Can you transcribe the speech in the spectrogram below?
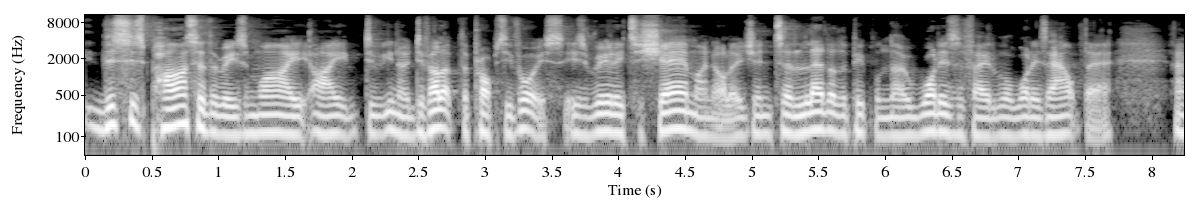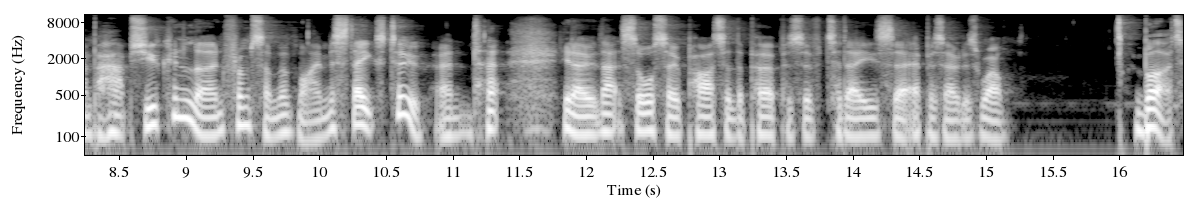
this is part of the reason why I do, you know, develop the property voice is really to share my knowledge and to let other people know what is available, what is out there, and perhaps you can learn from some of my mistakes too. And that, you know, that's also part of the purpose of today's uh, episode as well. But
